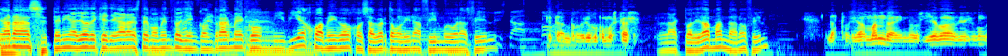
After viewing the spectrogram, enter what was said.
Ganas tenía yo de que llegara este momento y encontrarme con mi viejo amigo José Alberto Molina. Phil, muy buenas, Phil. ¿Qué tal, Rodrigo? ¿Cómo estás? La actualidad manda, ¿no, Phil? La actualidad manda y nos lleva de un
